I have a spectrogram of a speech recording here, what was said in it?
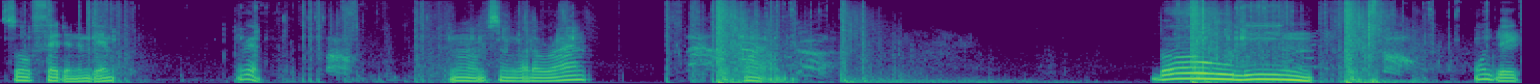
So fett in dem Game. Okay. Gehen wir mal ein bisschen weiter rein. Ah. Bowling. Und weg.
